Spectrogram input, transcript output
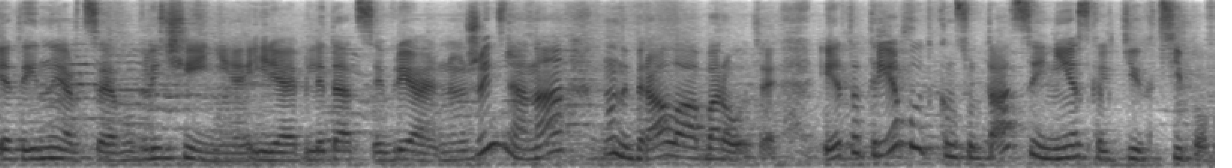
эта инерция вовлечения и реабилитации в реальную жизнь, она ну, набирала обороты. И это требует консультации не нескольких типов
